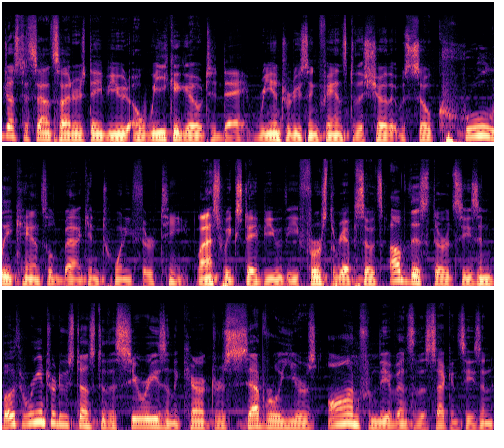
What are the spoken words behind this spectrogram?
Justice Outsiders debuted a week ago today, reintroducing fans to the show that was so cruelly cancelled back in 2013. Last week's debut, the first three episodes of this third season, both reintroduced us to the series and the characters several years on from the events of the second season,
